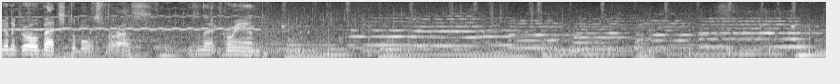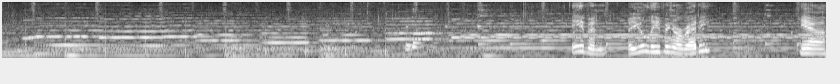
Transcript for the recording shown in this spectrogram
gonna grow vegetables for us. Isn't that grand? Avin, are you leaving already? Yeah,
